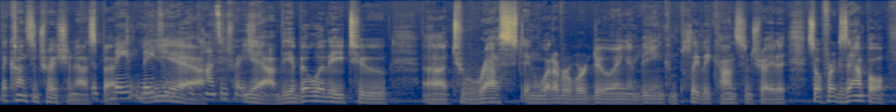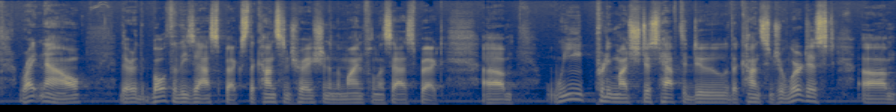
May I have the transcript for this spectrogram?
The concentration aspect. The major yeah. the concentration. Yeah, the ability to uh, to rest in whatever we're doing and being completely concentrated. So, for example, right now. There are both of these aspects, the concentration and the mindfulness aspect. Um, we pretty much just have to do the concentration. We're just um,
